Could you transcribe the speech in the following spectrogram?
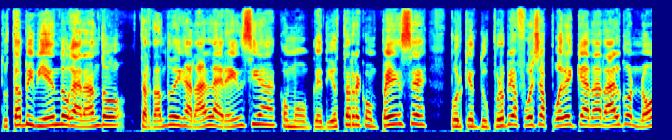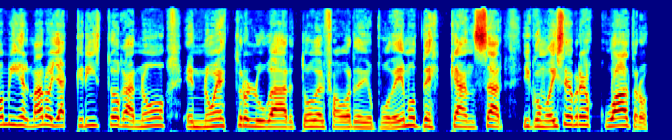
Tú estás viviendo ganando, tratando de ganar la herencia, como que Dios te recompense, porque en tu propia fuerza puedes ganar algo. No, mis hermanos, ya Cristo ganó en nuestro lugar todo el favor de Dios. Podemos descansar. Y como dice Hebreos 4,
